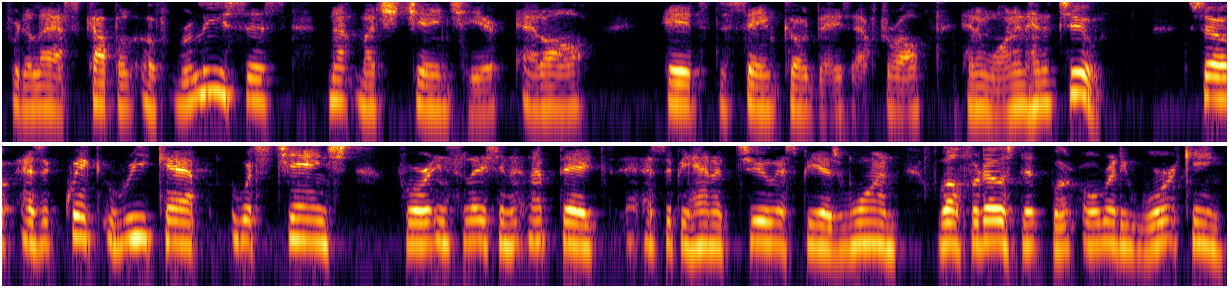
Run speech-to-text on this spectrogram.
for the last couple of releases. Not much change here at all. It's the same code base after all, HANA 1 and HANA 2. So as a quick recap, what's changed for installation and update SAP HANA 2 SPS 1? Well, for those that were already working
